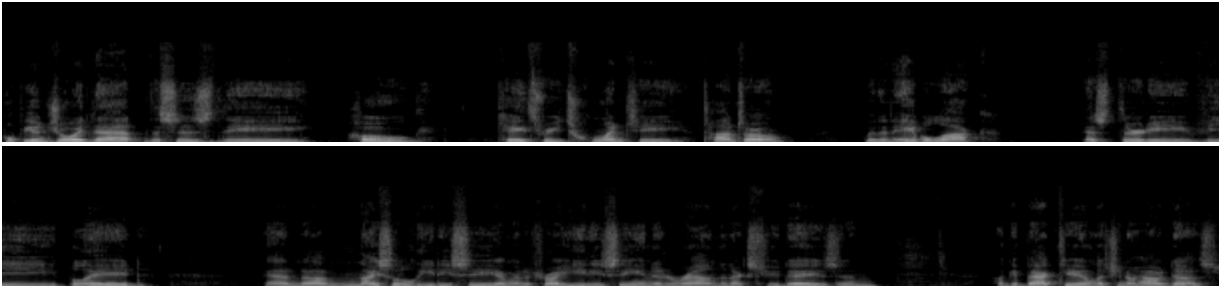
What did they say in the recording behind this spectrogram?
hope you enjoyed that. This is the Hogue K320 Tanto with an Able lock, S30V blade, and a um, nice little EDC. I'm going to try EDCing it around the next few days, and I'll get back to you and let you know how it does.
